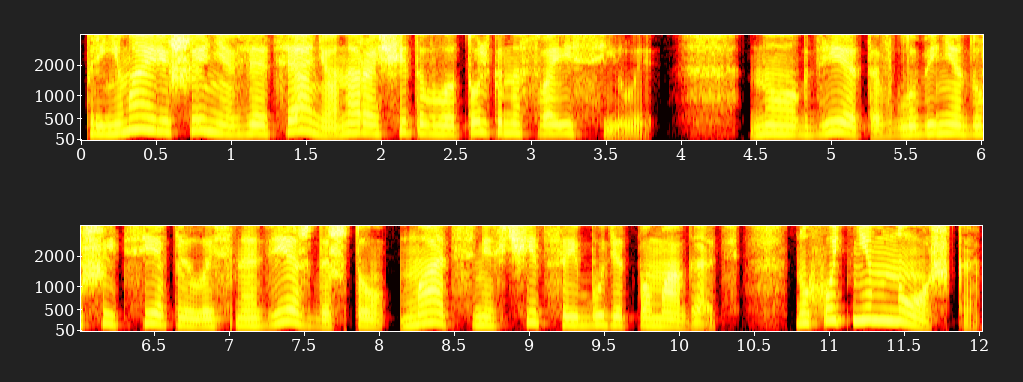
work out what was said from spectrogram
Принимая решение взять Аню, она рассчитывала только на свои силы. Но где-то в глубине души теплилась надежда, что мать смягчится и будет помогать. Ну, хоть немножко.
